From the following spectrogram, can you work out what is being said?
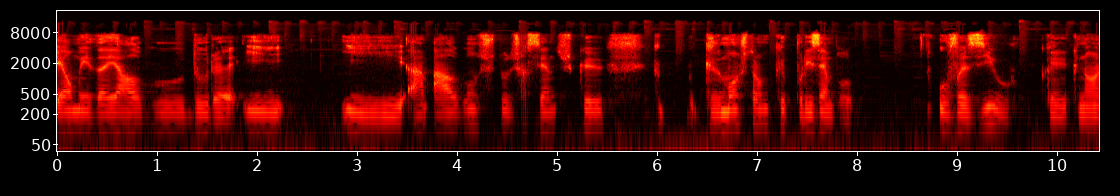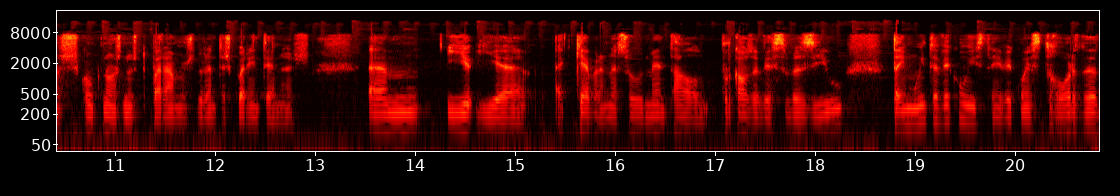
é uma ideia algo dura. E, e há, há alguns estudos recentes que, que, que demonstram que, por exemplo, o vazio que, que, nós, com que nós nos deparamos durante as quarentenas um, e, e a, a, quebra na saúde mental por causa desse vazio tem muito a ver com isso, tem a ver com esse terror da,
